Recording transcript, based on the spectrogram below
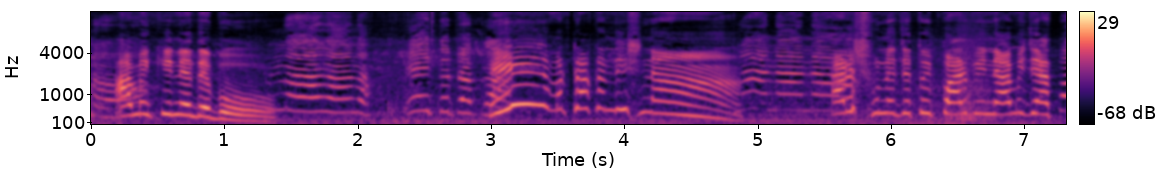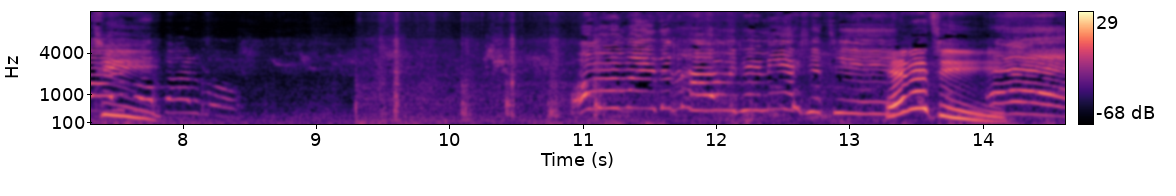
না। আমি কিনে দেব। না না না এই তো টাকা। এই আমার টাকা নিস না। না না না। আরে শুনে যে তুই পারবি না আমি যাচ্ছি। এনেছিস? হ্যাঁ।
